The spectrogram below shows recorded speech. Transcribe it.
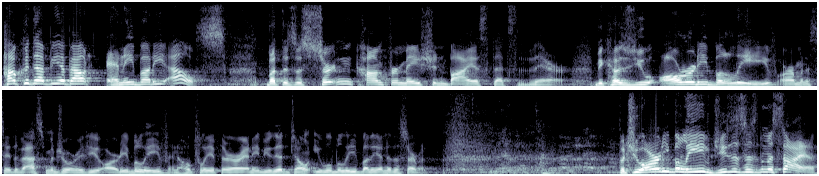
How could that be about anybody else? But there's a certain confirmation bias that's there because you already believe, or I'm going to say the vast majority of you already believe, and hopefully if there are any of you that don't, you will believe by the end of the sermon. But you already believe Jesus is the Messiah.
